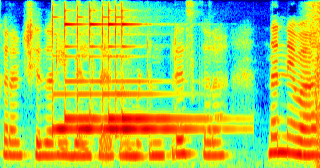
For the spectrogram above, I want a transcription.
करा आणि शेजारी बेलचं आयकॉन बटन प्रेस करा. धन्यवाद.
